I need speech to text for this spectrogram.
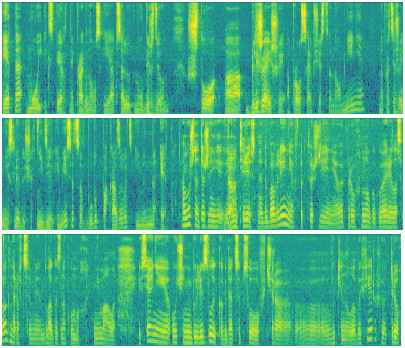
Это мой экспертный прогноз, и я абсолютно убежден, что а, ближайшие опросы общественного мнения – на протяжении следующих недель и месяцев будут показывать именно это. А можно даже да. интересное добавление в подтверждение? Во-первых, много говорила с вагнеровцами, благо знакомых немало, и все они очень были злы, когда Цепсова вчера э, выкинула в эфир трех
